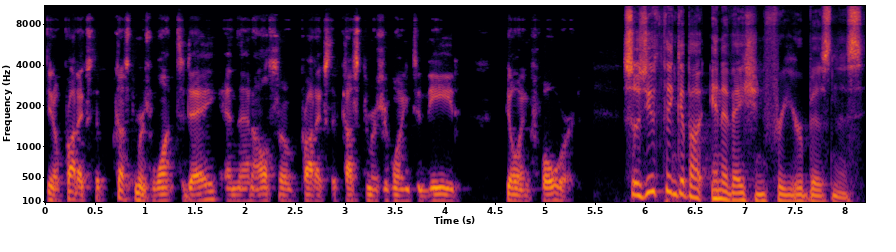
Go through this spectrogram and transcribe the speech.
you know, products that customers want today, and then also products that customers are going to need going forward. So as you think about innovation for your business,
